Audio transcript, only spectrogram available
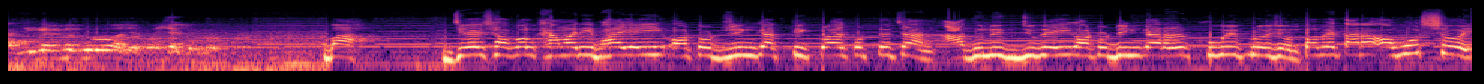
আজকে আমি গুরু আছে পয়সা গুলো বাহ! যে সকল খামারি ভাই এই অটো ড্রিঙ্কারটি ক্রয় করতে চান, আধুনিক যুগে এই অটো ড্রিঙ্কারের খুবই প্রয়োজন। তবে তারা অবশ্যই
